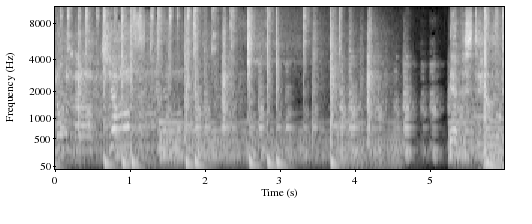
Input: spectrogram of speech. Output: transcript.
no love, just devastating.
